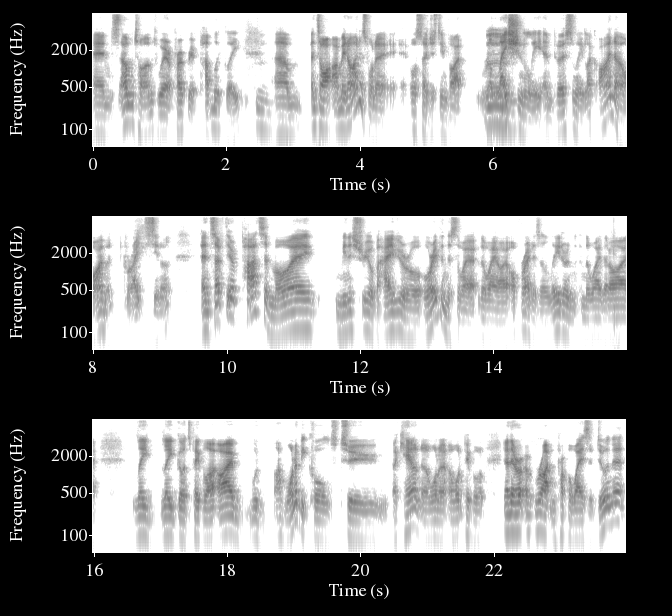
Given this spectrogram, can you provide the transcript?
and sometimes, where appropriate, publicly. Mm. Um, and so, I mean, I just want to also just invite Mm. relationally and personally. Like, I know I'm a great sinner, and so if there are parts of my ministry or behaviour, or, or even just the way the way I operate as a leader and, and the way that I lead lead God's people, I, I would I want to be called to account, and I want to I want people. Now there are right and proper ways of doing that.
